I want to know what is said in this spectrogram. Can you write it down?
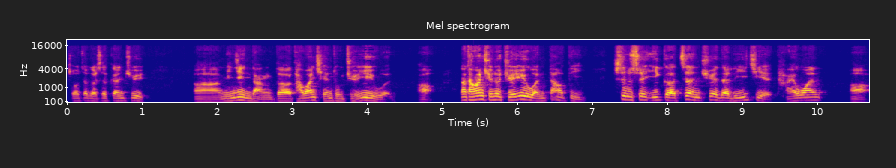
说这个是根据啊、民进党的台湾前途决议文啊。那台湾前途决议文到底是不是一个正确的理解台湾啊，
